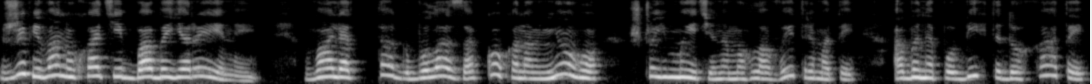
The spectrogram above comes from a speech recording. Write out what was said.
Жив Іван у хаті баби Ярини. Валя так була закохана в нього, що й миті не могла витримати, аби не побігти до хати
